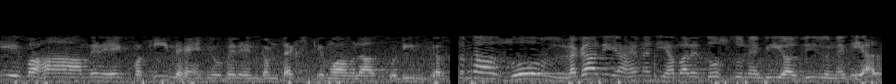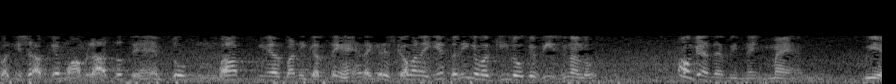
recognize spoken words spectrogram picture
یہ وہاں میرے ایک وکیل ہیں جو میرے انکم ٹیکس کے معاملات کو ڈیل کر اتنا زور لگا دیا ہے نا جی ہمارے دوستوں نے بھی اور عزیزوں نے بھی، یار وکیل صاحب کے معاملات ہوتے ہیں، تو آپ مہربانی کرتے ہیں، لیکن اس کا معنی یہ تو نہیں کہ وکیل ہو کے فیس نہ لو۔ وہ کہتے ہیں نہیں، میں یہ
